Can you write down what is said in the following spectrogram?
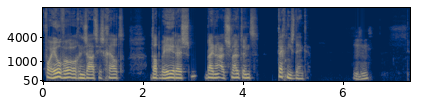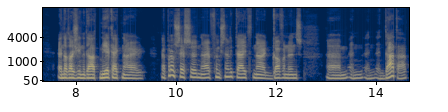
voor heel veel organisaties geldt dat beheerders bijna uitsluitend technisch denken. Mm En dat als je inderdaad meer kijkt naar, naar processen, naar functionaliteit, naar governance um, en, en, en data,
